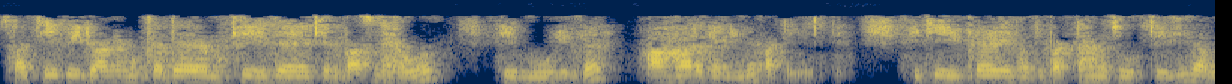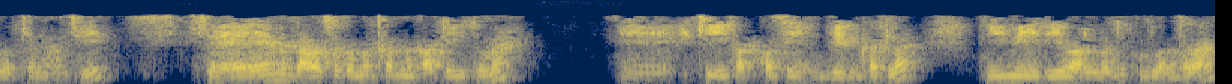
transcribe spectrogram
සතිය පිටවන්නේ මොකද මොකේද කියන ප්‍රශ්නේ අහුවොත් මේ මූලික ආහාර ගැනීම කටයුත්ත. ඉතින් ඒක ඒ සතිපට්ඨාන සූත්‍රයේදී වර්තනාංශයේ සෑම දවසකම කරන කටයුතුම එක එකක් වශයෙන් වෙන් කරලා මේ මේ දේවල් වලදී පුළුවන් තරම්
